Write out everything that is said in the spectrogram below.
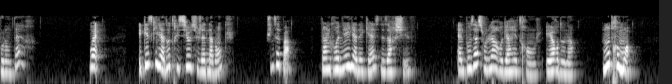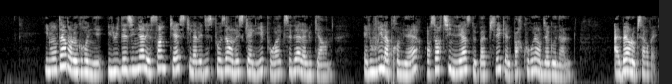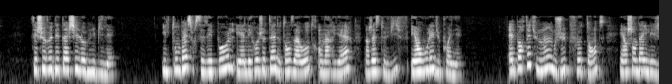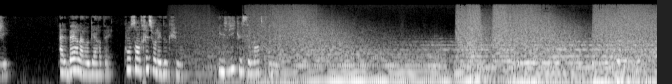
Volontaire? Ouais. Et qu'est-ce qu'il y a d'autre ici au sujet de la banque? Je ne sais pas. Dans le grenier, il y a des caisses, des archives. Elle posa sur lui un regard étrange et ordonna. Montre-moi. Ils montèrent dans le grenier. Il lui désigna les cinq caisses qu'il avait disposées en escalier pour accéder à la lucarne. Elle ouvrit la première, en sortit une liasse de papier qu'elle parcourut en diagonale. Albert l'observait. Ses cheveux détachés l'obnubilaient. Il tombait sur ses épaules et elle les rejetait de temps à autre en arrière d'un geste vif et enroulé du poignet. Elle portait une longue jupe flottante et un chandail léger. Albert la regardait, concentré sur les documents. Il vit que ses mains tremblaient.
